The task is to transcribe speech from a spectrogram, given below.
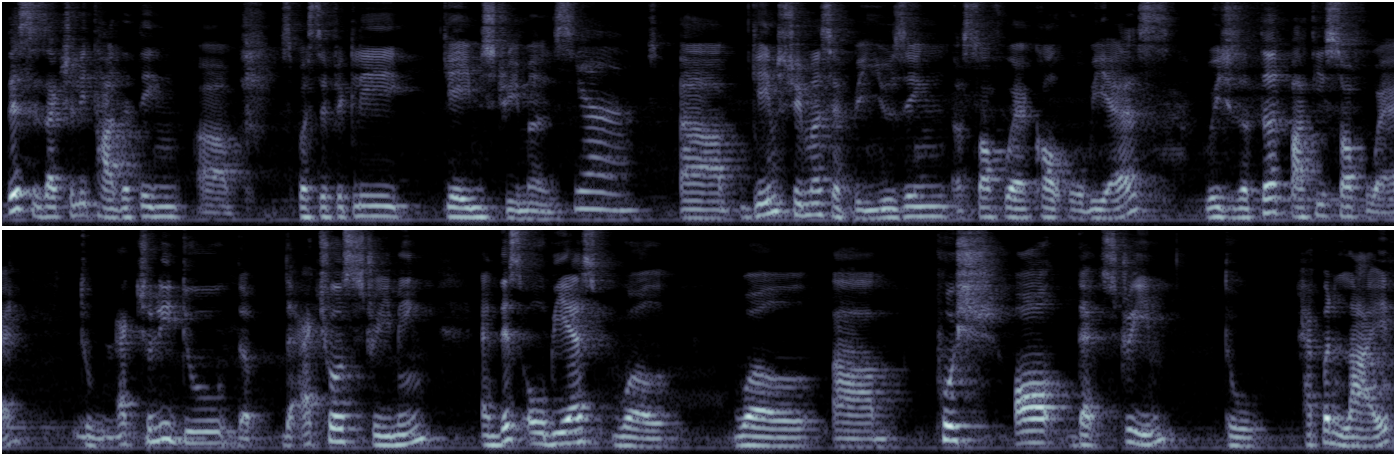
this is actually targeting um, specifically game streamers. Yeah. Uh, game streamers have been using a software called OBS, which is a third party software to actually do the, the actual streaming, and this OBS will will um, push all that stream to happen live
